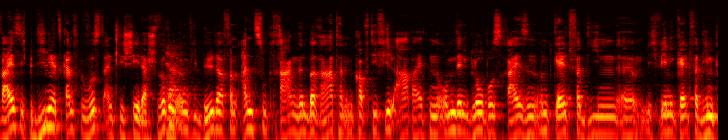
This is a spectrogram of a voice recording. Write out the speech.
weiß, ich bediene jetzt ganz bewusst ein Klischee. Da schwirren ja. irgendwie Bilder von anzugtragenden Beratern im Kopf, die viel arbeiten, um den Globus reisen und Geld verdienen, äh, nicht wenig Geld verdienen.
